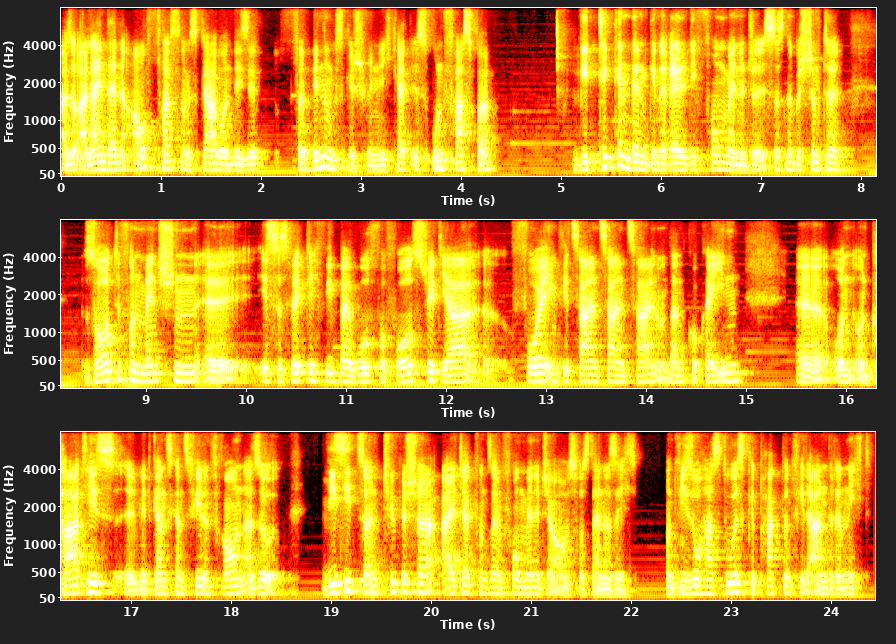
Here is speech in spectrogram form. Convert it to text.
Also allein deine Auffassungsgabe und diese Verbindungsgeschwindigkeit ist unfassbar. Wie ticken denn generell die Fondsmanager? Ist das eine bestimmte Sorte von Menschen? Äh, ist es wirklich wie bei Wolf of Wall Street? Ja, äh, vorher irgendwie Zahlen, Zahlen, Zahlen und dann Kokain äh, und, und Partys mit ganz, ganz vielen Frauen. Also wie sieht so ein typischer Alltag von seinem Fondsmanager aus aus deiner Sicht? Und wieso hast du es gepackt und viele andere nicht?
